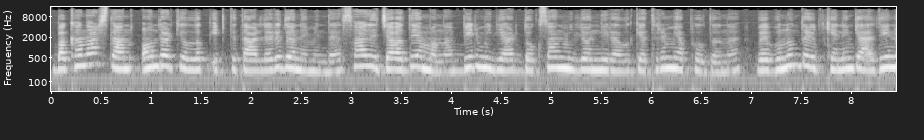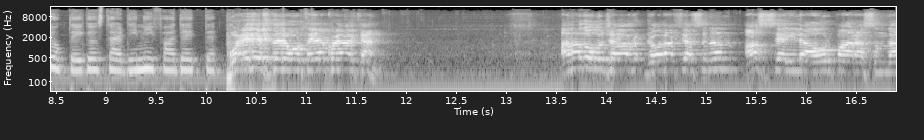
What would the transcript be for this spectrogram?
Bakan Arslan 14 yıllık iktidarları döneminde sadece Adıyaman'a 1 milyar 90 milyon liralık yatırım yapıldığını ve bunun da ülkenin geldiği noktayı gösterdiğini ifade etti. Bu hedefleri ortaya koyarken Anadolu co- coğrafyasının Asya ile Avrupa arasında,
